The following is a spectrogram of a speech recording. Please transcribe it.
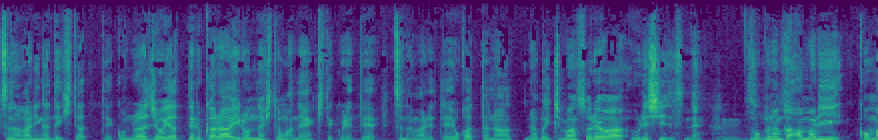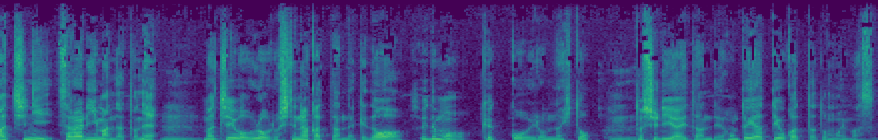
つながりができたって、このラジオやってるから、いろんな人がね、来てくれて、つながれてよかったな。なんか一番それは嬉しいですね。僕なんかあんまり、こう、街に、サラリーマンだとね、うん街をうろうろしてなかったんだけど、それでも結構いろんな人うんと知り合えたんで、本当やってよかったと思います。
